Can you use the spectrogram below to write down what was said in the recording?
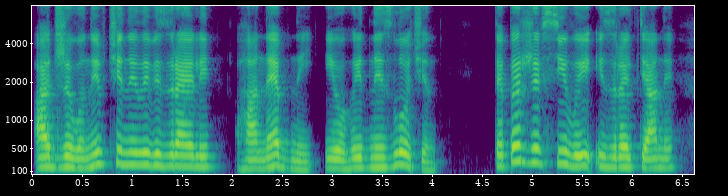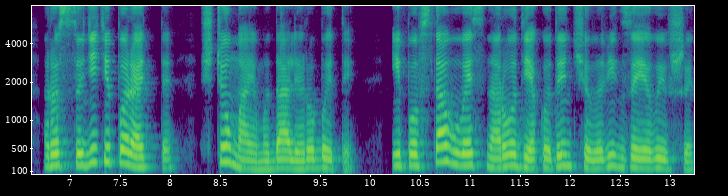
адже вони вчинили в Ізраїлі ганебний і огидний злочин. Тепер же всі ви, ізраїльтяни, розсудіть і порадьте, що маємо далі робити. І повстав увесь народ, як один чоловік, заявивши:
